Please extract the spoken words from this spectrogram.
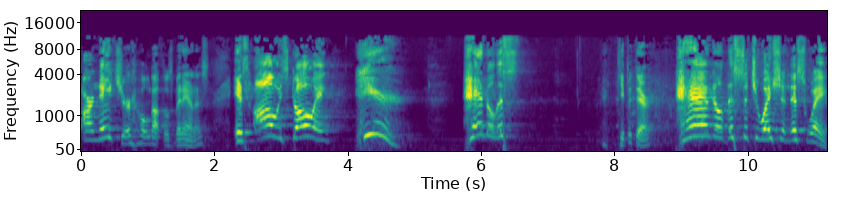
our nature, hold up those bananas, is always going here. Handle this. Keep it there. Handle this situation this way.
